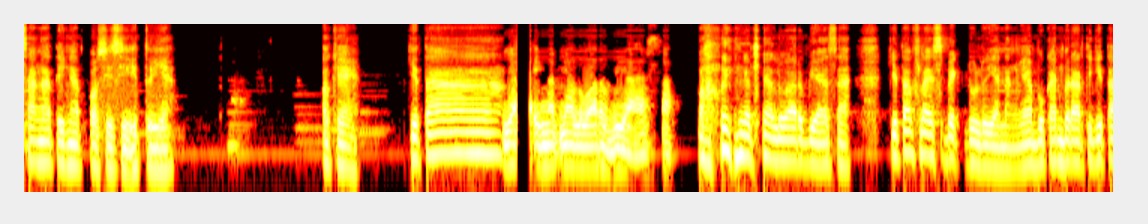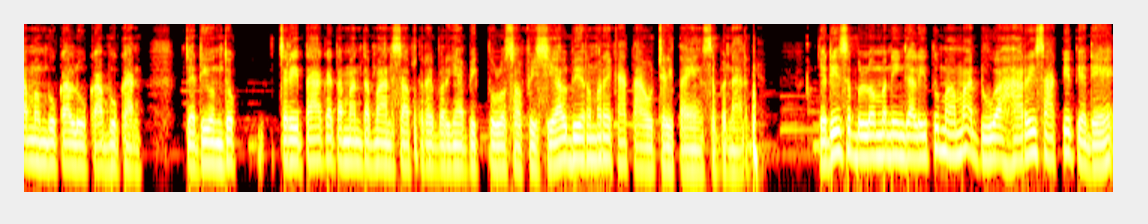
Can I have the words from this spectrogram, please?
Sangat ingat posisi itu ya. Oke, kita... Ya ingatnya luar biasa. Oh ingatnya luar biasa. Kita flashback dulu ya Nang ya. Bukan berarti kita membuka luka, bukan. Jadi untuk cerita ke teman-teman subscribernya Big Tools Official biar mereka tahu cerita yang sebenarnya. Jadi sebelum meninggal itu mama dua hari sakit ya dek?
